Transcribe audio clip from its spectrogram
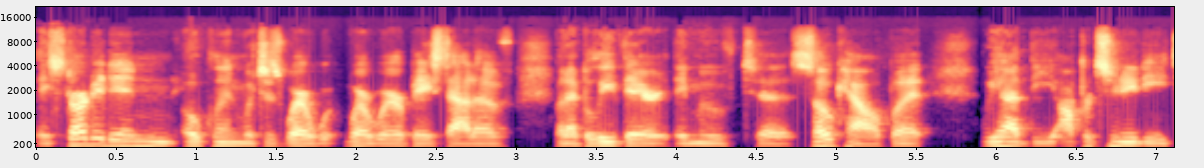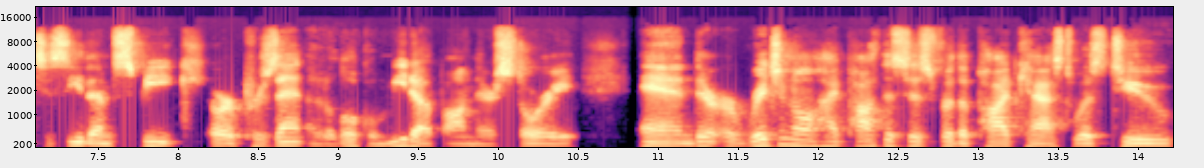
they started in oakland which is where where we're based out of but i believe they they moved to socal. But we had the opportunity to see them speak or present at a local meetup on their story and their original hypothesis for the podcast was to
